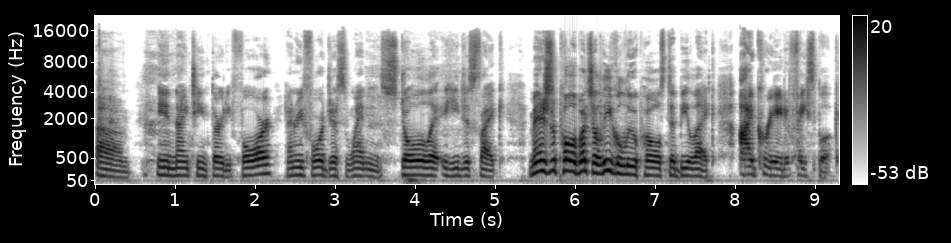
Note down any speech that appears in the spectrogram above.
Um, in 1934, Henry Ford just went and stole it. He just like managed to pull a bunch of legal loopholes to be like, I created Facebook,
